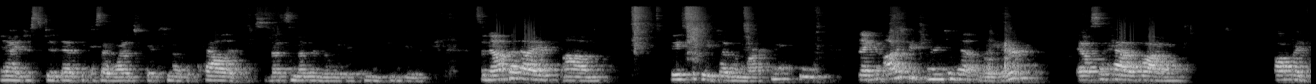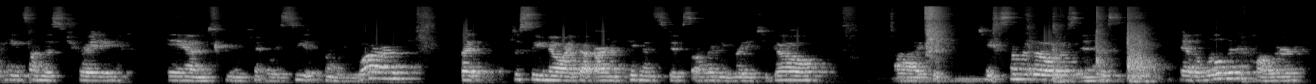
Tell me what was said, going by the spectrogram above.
and I just did that because I wanted to get to know the palette. So that's another good thing you can do. So now that I've um, basically done the mark making, I can always return to that later. I also have um, all my paints on this tray and you, know, you can't really see it from where you are. But just so you know, I've got R&F pigment sticks already ready to go. Uh, I could take some of those and just add a little bit of color.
